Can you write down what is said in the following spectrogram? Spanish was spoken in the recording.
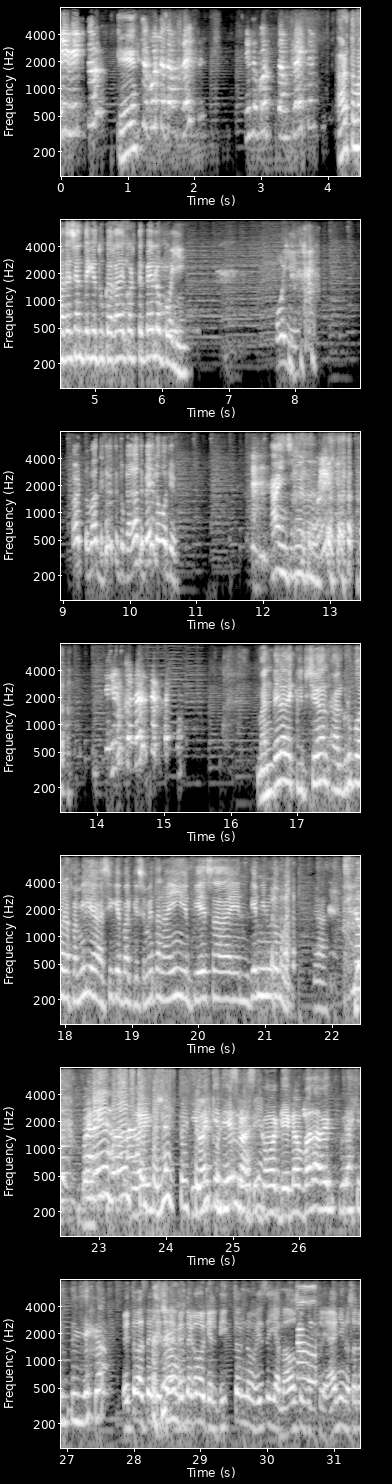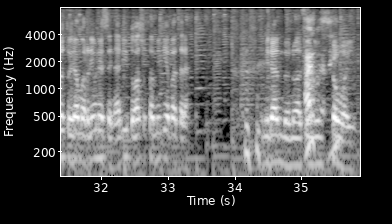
Oye, Víctor, ¿Qué? ¿se corta tan flight? ¿Y se corta tan flight? Harto más decente que tu cagada de corte pelo, polli. Oye. Harto más decente tu cagate pelo, porque. Ay, en su mierda. Oye, ¿y un canal? Mandé la descripción al grupo de la familia, así que para que se metan ahí empieza en 10 minutos más. Ya. No, Bueno, weón, estoy feliz, estoy feliz. Igual que tierno, así bien. como que nos van a ver pura gente vieja. Esto va a ser literalmente como que el Víctor nos hubiese llamado su cumpleaños y nosotros estuviéramos arriba de un escenario y toda su familia para atrás. Mirándonos, haciendo un show ahí.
